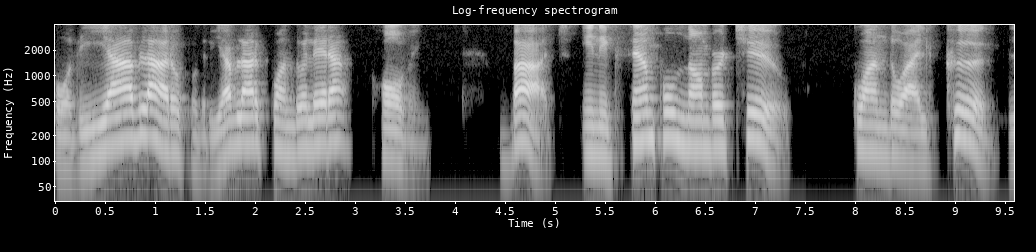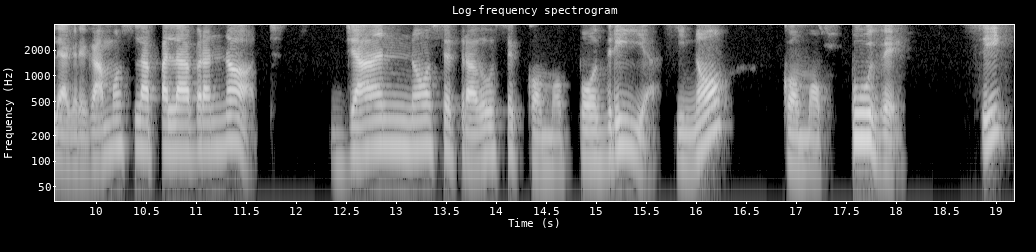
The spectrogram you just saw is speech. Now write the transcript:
podía hablar o podría hablar cuando él era joven. But in example number two, cuando al could le agregamos la palabra not, ya no se traduce como podría, sino como pude. ¿Sí?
